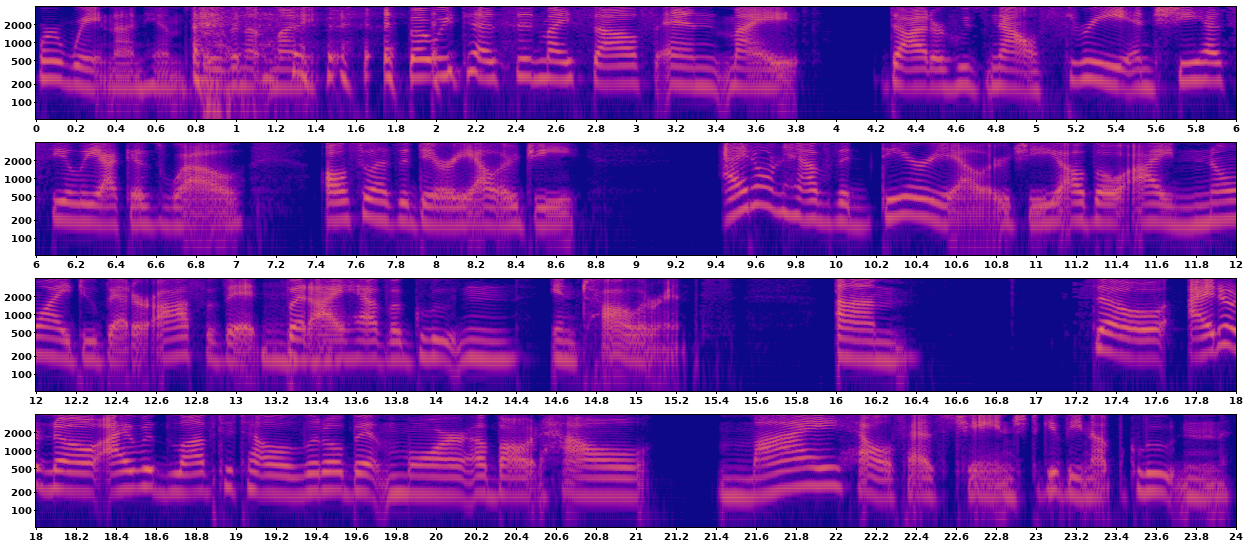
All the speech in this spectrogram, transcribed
we're waiting on him, saving up money. but we tested myself and my daughter, who's now three, and she has celiac as well, also has a dairy allergy. I don't have the dairy allergy, although I know I do better off of it, but I have a gluten intolerance. Um, so I don't know. I would love to tell a little bit more about how my health has changed giving up gluten.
